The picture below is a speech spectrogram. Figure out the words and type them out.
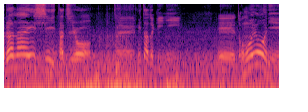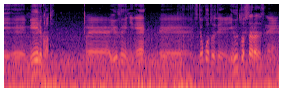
占い師たちを、えー見たときに、えーどのように、え見えるかと、えいうふうにね、えー一言で言うとしたらですね、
